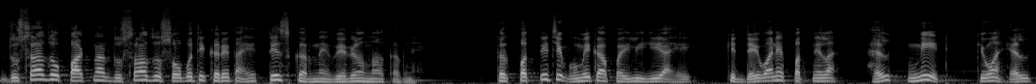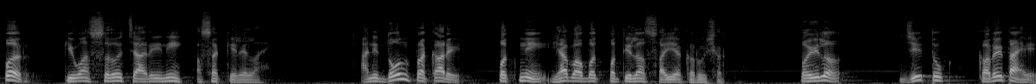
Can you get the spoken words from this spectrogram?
दुसरा जो पार्टनर दुसरा जो सोबती करीत आहे तेच करणे वेगळं न करणे. तर पत्नीची भूमिका पहिली ही आहे की देवाने पत्नीला हेल्प मीट किंवा हेल्पर किंवा सहचारिणी असं केलेलं आहे. आणि दोन प्रकारे पत्नी ह्याबाबत पतीला सहाय्य करू शकते. पहिलं जे तो करत आहे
